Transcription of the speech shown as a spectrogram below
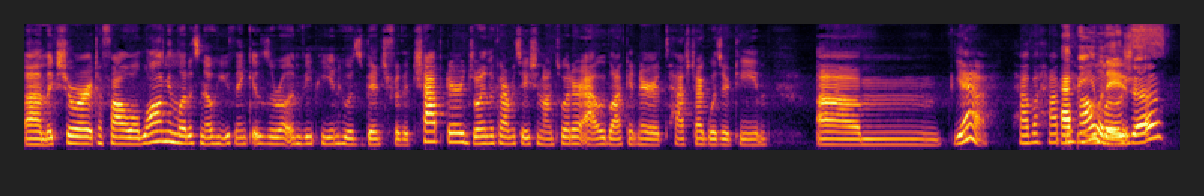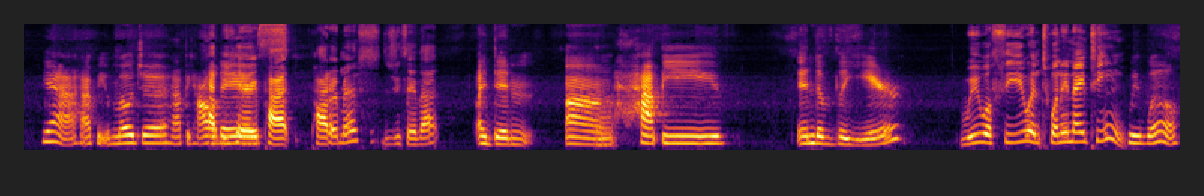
Uh, make sure to follow along and let us know who you think is the real MVP and who is benched for the chapter. Join the conversation on Twitter at We Black and Nerds hashtag Wizard Team. Um, yeah. Have a happy, Happy holidays. Umoja. Yeah, happy Umoja. Happy holidays. Happy. Harry Pot Potter miss. Did you say that? I didn't. Um, Oh. happy end of the year. We will see you in 2019. We will.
